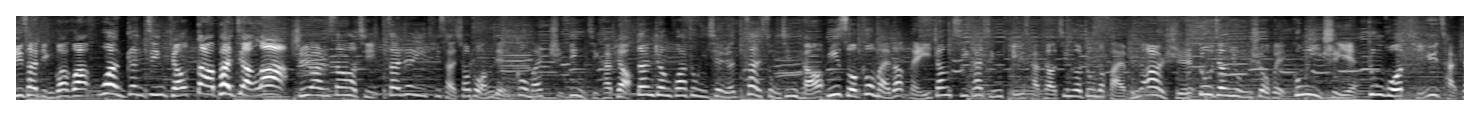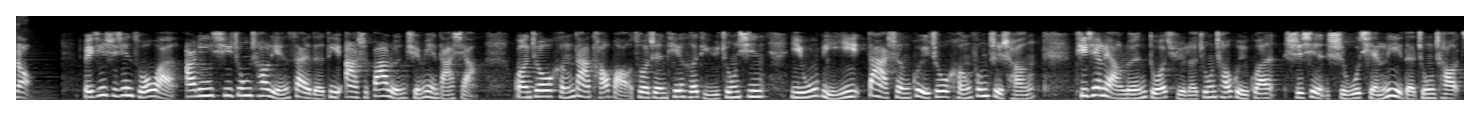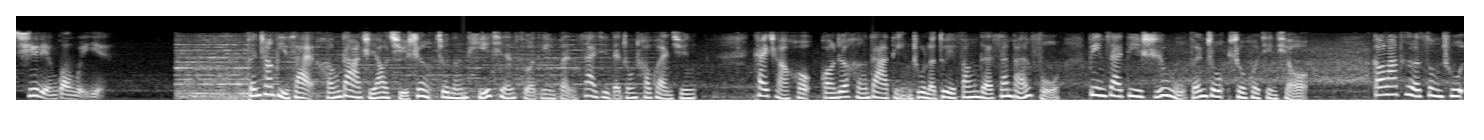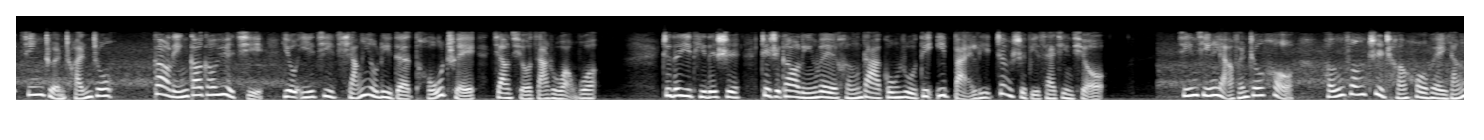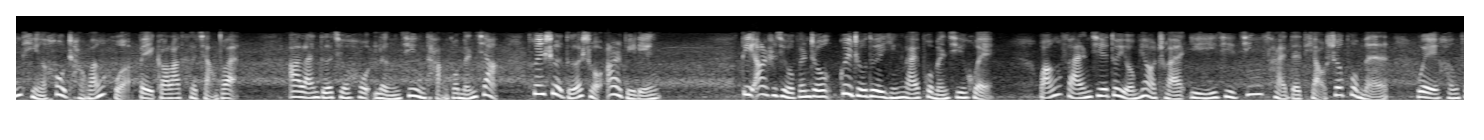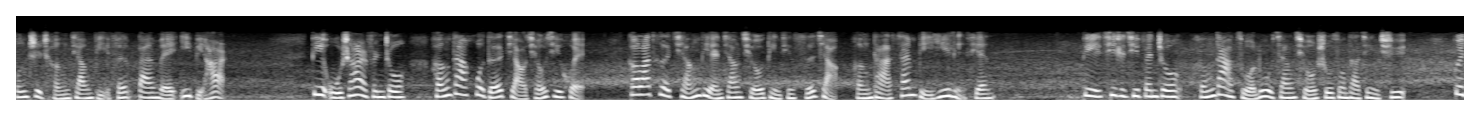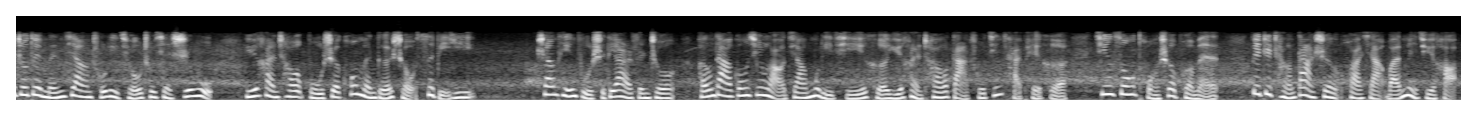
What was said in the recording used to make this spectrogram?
体彩顶呱呱万根金条大派奖啦！十月二十三号起，在任意体彩销售网点购买指定即开票，单张刮中一千元再送金条。你所购买的每一张即开型体育彩票金额中的百分之二十，都将用于社会公益事业。中国体育彩票。北京时间昨晚，2017中超联赛的第二十八轮全面打响，广州恒大淘宝坐镇天河体育中心，以五比一大胜贵州恒丰智诚，提前两轮夺取了中超桂冠，实现史无前例的中超七连冠伟业。本场比赛，恒大只要取胜就能提前锁定本赛季的中超冠军。开场后，广州恒大顶住了对方的三板斧，并在第十五分钟收获进球，高拉特送出精准传中。郜林高高跃起，用一记强有力的头锤将球砸入网窝。值得一提的是，这是郜林为恒大攻入第一百粒正式比赛进球。仅仅两分钟后，恒丰智诚后卫杨挺后场玩火被高拉特抢断，阿兰得球后冷静躺过门将，推射得手，二比零。第二十九分钟，贵州队迎来破门机会。王凡接队友妙传，以一记精彩的挑射破门，为恒丰智诚将比分扳为一比二。第五十二分钟，恒大获得角球机会，高拉特抢点将球顶进死角，恒大三比一领先。第七十七分钟，恒大左路将球输送到禁区，贵州队门将处理球出现失误，于汉超补射空门得手，四比一。伤停补时第二分钟，恒大功勋老将穆里奇和于汉超打出精彩配合，轻松捅射破门，为这场大胜画下完美句号。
